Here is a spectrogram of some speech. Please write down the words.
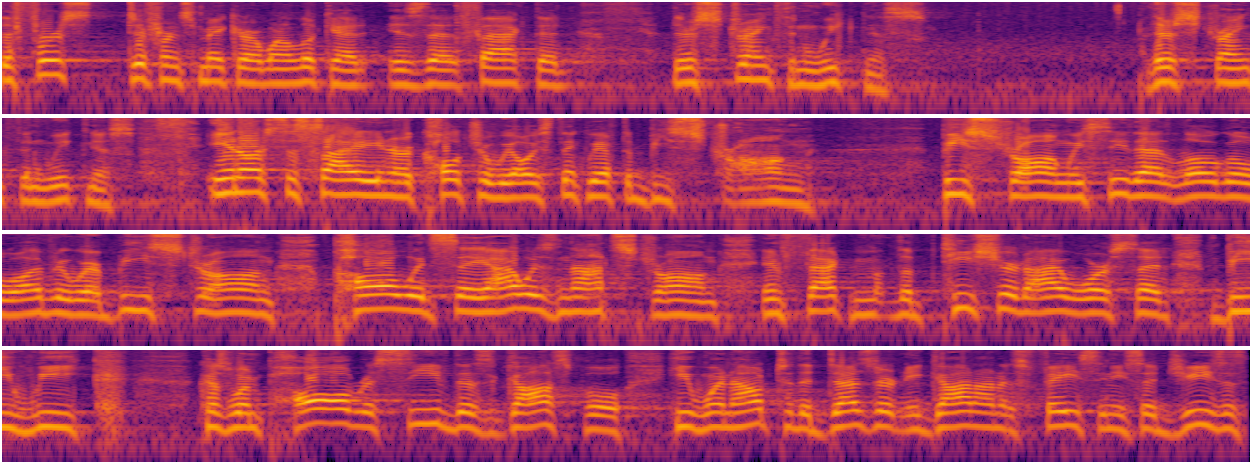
The first difference maker I want to look at is the fact that there's strength and weakness. There's strength and weakness. In our society, in our culture, we always think we have to be strong. Be strong. We see that logo everywhere. Be strong. Paul would say, I was not strong. In fact, the t shirt I wore said, Be weak. Because when Paul received this gospel, he went out to the desert and he got on his face and he said, Jesus,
